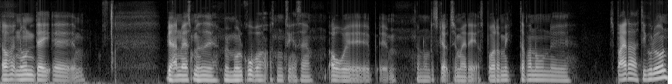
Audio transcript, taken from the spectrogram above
Der var nogen i dag, øh, vi har en masse med, øh, med målgrupper og sådan nogle ting, jeg sagde. Og øh, øh, der var nogen, der skrev til mig i dag og spurgte, om ikke der var nogle øh, spejdere, de kunne låne.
